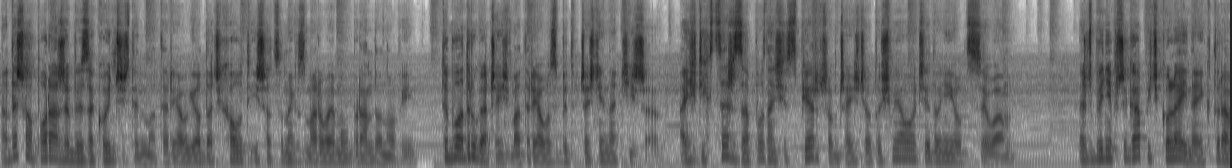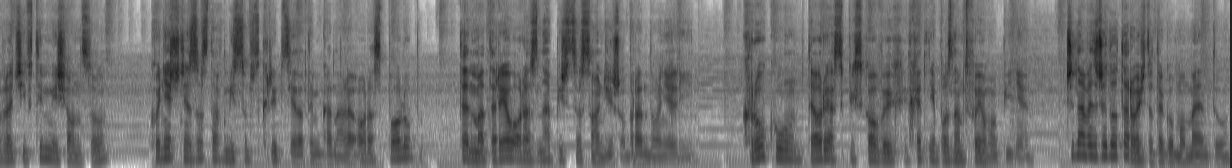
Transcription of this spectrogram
Nadeszła pora, żeby zakończyć ten materiał i oddać hołd i szacunek zmarłemu Brandonowi. To była druga część materiału zbyt wcześnie na ciszę. A jeśli chcesz zapoznać się z pierwszą częścią, to śmiało Cię do niej odsyłam. Lecz by nie przegapić kolejnej, która wleci w tym miesiącu, koniecznie zostaw mi subskrypcję na tym kanale oraz polub ten materiał oraz napisz co sądzisz o Brandonie Lee. Kruku, teoriach spiskowych, chętnie poznam Twoją opinię. Czy nawet, że dotarłeś do tego momentu.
